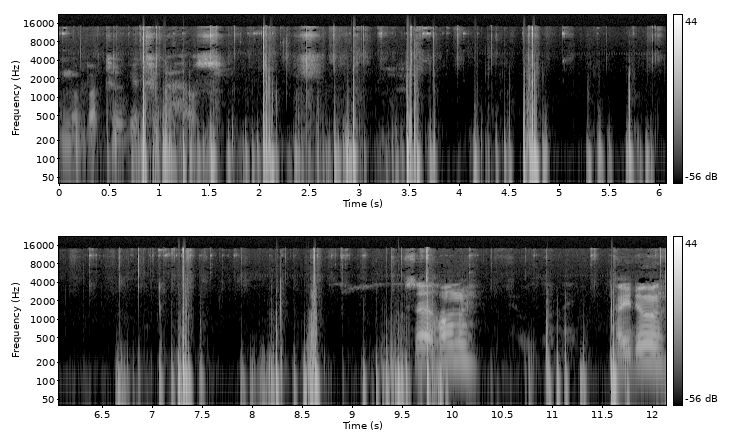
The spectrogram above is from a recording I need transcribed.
I'm about to get to the house. What's up, homie? How you doing?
